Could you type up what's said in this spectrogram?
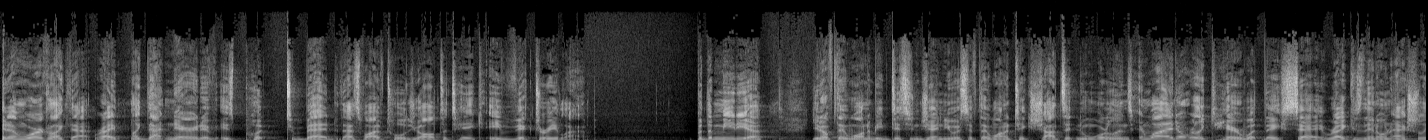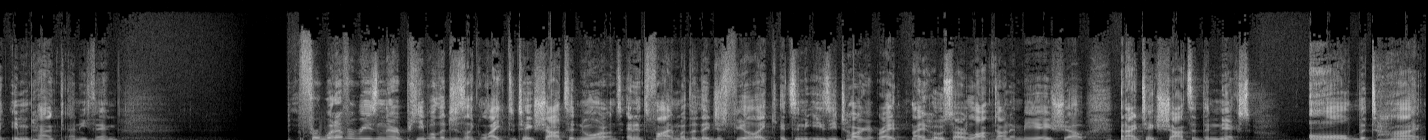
It doesn't work like that, right? Like that narrative is put to bed. That's why I've told you all to take a victory lap. But the media, you know, if they want to be disingenuous, if they want to take shots at New Orleans, and while I don't really care what they say, right? Because they don't actually impact anything. For whatever reason, there are people that just like like to take shots at New Orleans, and it's fine. Whether they just feel like it's an easy target, right? I host our Locked On NBA show, and I take shots at the Knicks all the time,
